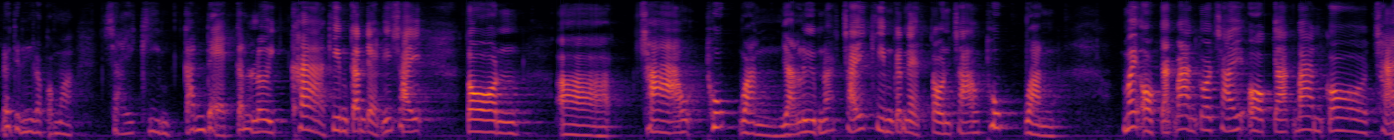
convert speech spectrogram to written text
แล้วทีนี้เราก็มาใช้ครีมกันแดดกันเลยค่ะครีมกันแดดที่ใช้ตอนเช้าทุกวัน อย่าลืมนะ ใช้ครีมกันแดดตอนเช้าทุกวัน ไม่ออกจากบ้านก็ใช้ออกจากบ้านก็ใช้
